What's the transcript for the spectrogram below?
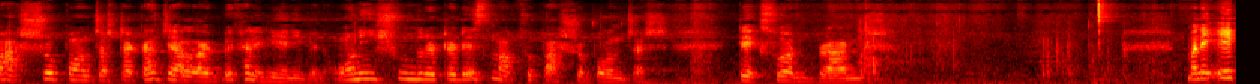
পাঁচশো পঞ্চাশ টাকা যা লাগবে খালি নিয়ে নেবেন। অনেক সুন্দর একটা ড্রেস মাত্র পাঁচশো পঞ্চাশ। Tex One brand. মানে এই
